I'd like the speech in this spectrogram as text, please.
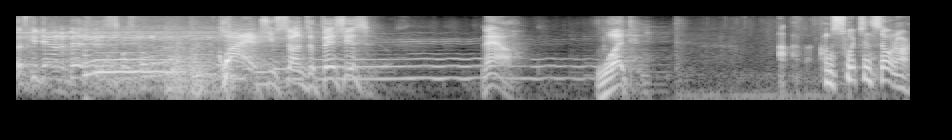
Let's get down to business. Quiet, you sons of fishes. Now, what? I'm switching sonar.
